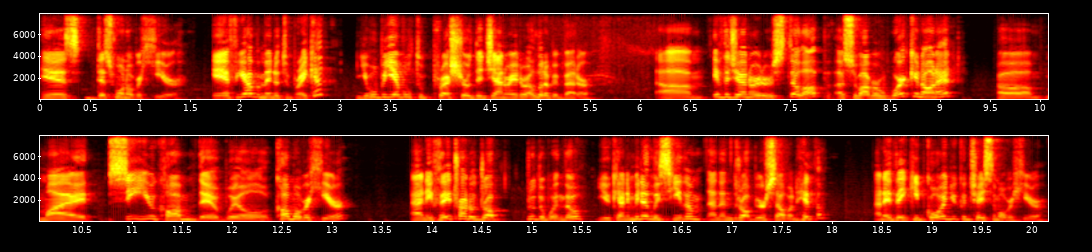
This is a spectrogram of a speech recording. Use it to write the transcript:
is this one over here. If you have a minute to break it, you will be able to pressure the generator a little bit better. Um, if the generator is still up, a survivor working on it uh, might see you come, they will come over here, and if they try to drop through the window, you can immediately see them and then drop yourself and hit them. And if they keep going, you can chase them over here.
